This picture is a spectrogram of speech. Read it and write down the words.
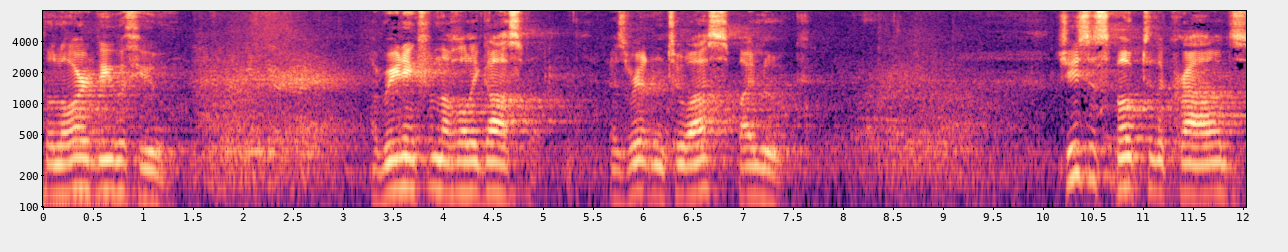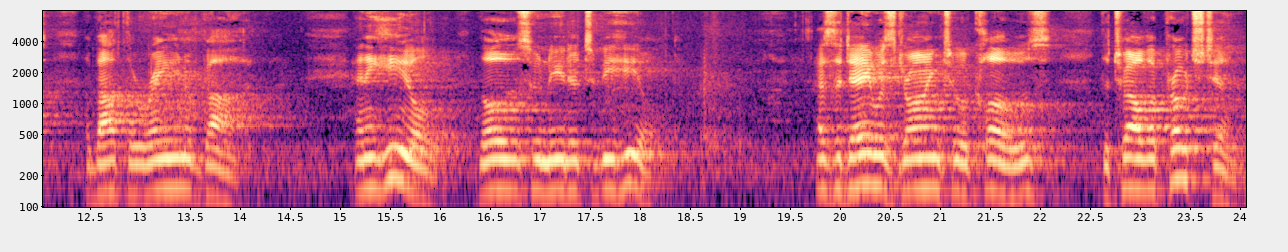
The Lord be with you. A reading from the Holy Gospel as written to us by Luke. Jesus spoke to the crowds about the reign of God, and he healed those who needed to be healed. As the day was drawing to a close, the twelve approached him,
